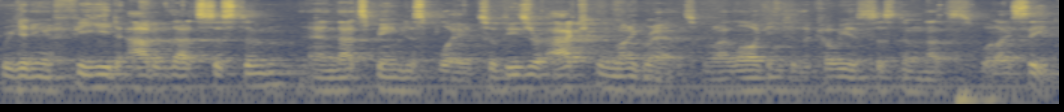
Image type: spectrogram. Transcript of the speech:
We're getting a feed out of that system, and that's being displayed. So these are actually my grants. When I log into the COEUS system, that's what I see.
